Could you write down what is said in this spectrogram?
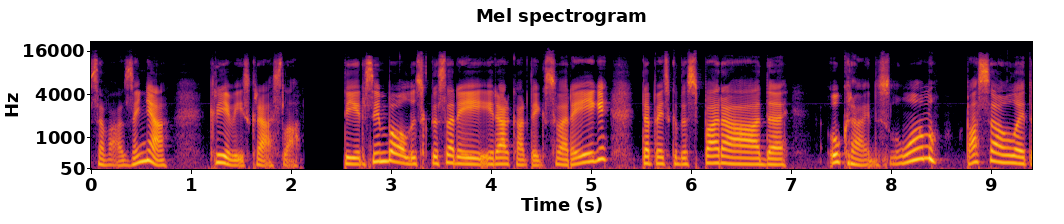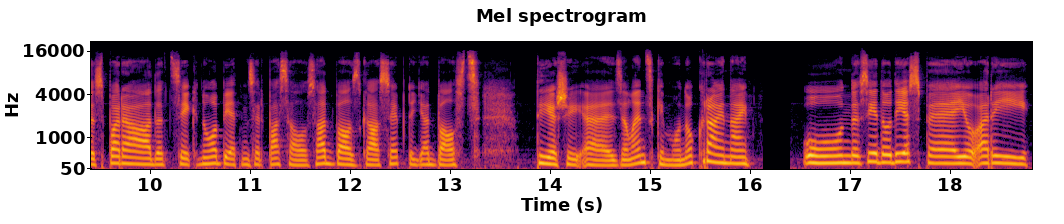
savā ziņā Krievijas krēslā. Tīri simboliski tas arī ir ārkārtīgi svarīgi, tāpēc, ka tas parāda Ukrainas lomu pasaulē, tas parāda, cik nopietns ir pasaules atbalsts, G7 atbalsts tieši Zelenskim un Ukrainai. Un tas iedod iespēju arī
